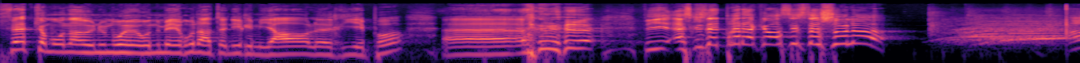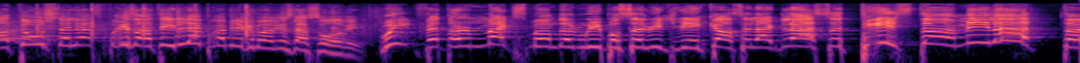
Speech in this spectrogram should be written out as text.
faites comme on a au numé- au numéro d'Anthony Rémillard, là, riez pas. Euh, Puis, est-ce que vous êtes prêts à commencer ce show-là? Anto, je te laisse présenter le premier humoriste de la soirée. Oui, faites un maximum de bruit pour celui qui vient casser la glace, Tristan Millette!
